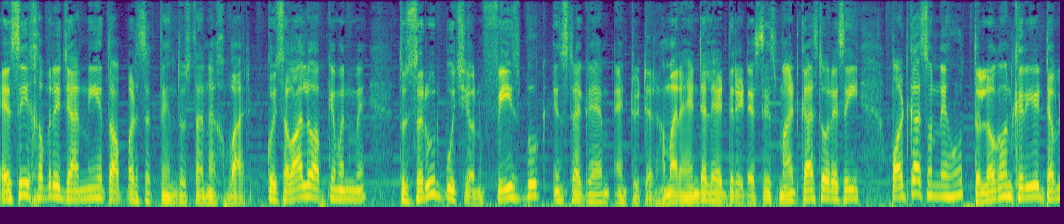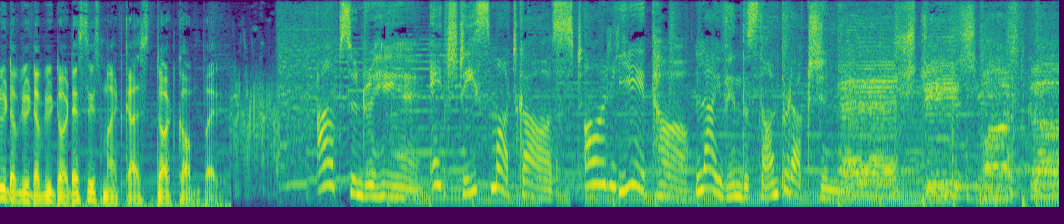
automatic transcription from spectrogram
ऐसी खबरें जाननी है तो आप पढ़ सकते हैं हिंदुस्तान अखबार। कोई सवाल हो आपके मन में तो ज़रूर पूछिए on Facebook Instagram and Twitter हमारा हैंडल है at the rate S smart और ऐसे ही पॉडकास्ट सुनने हो तो लॉग ऑन करिए W W W dot S smart cast dot com पर। आप सुन रहे हैं एच डी स्मार्ट कास्ट और ये था live Hindustan production smart cast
